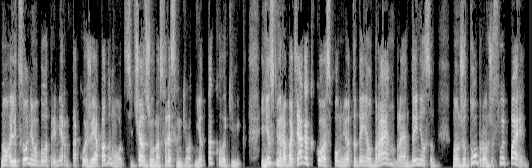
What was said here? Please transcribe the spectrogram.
но лицо у него было примерно такое же. Я подумал, вот сейчас же у нас в рестлинге вот нет такого гиммика. Единственный работяга, какого я вспомню, это Дэниел Брайан, Брайан Дэнилсон, но он же добрый, он же свой парень.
